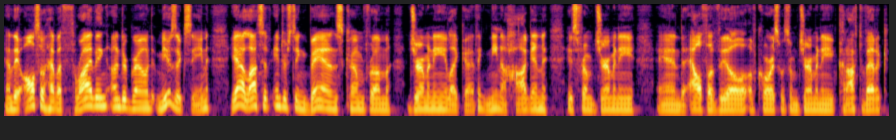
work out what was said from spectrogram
and they also have a thriving underground music scene. Yeah, lots of interesting bands come from Germany, like I think Nina Hagen is from Germany, and Alphaville, of course, was from Germany. Kraftwerk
